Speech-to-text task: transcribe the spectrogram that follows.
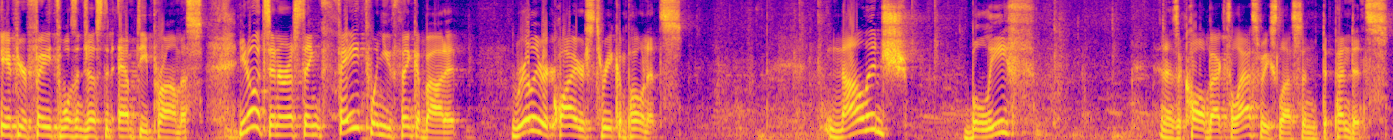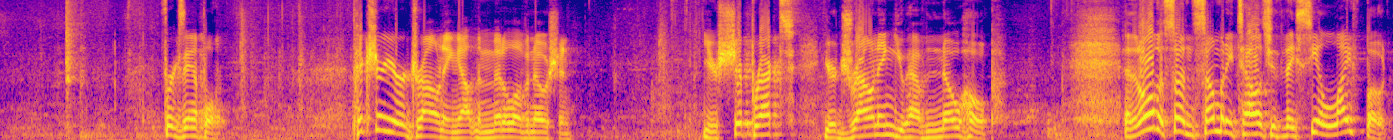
If your faith wasn't just an empty promise. You know what's interesting? Faith when you think about it really requires three components knowledge, belief, and as a callback to last week's lesson, dependence. For example, picture you're drowning out in the middle of an ocean. You're shipwrecked, you're drowning, you have no hope. And then all of a sudden, somebody tells you that they see a lifeboat,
